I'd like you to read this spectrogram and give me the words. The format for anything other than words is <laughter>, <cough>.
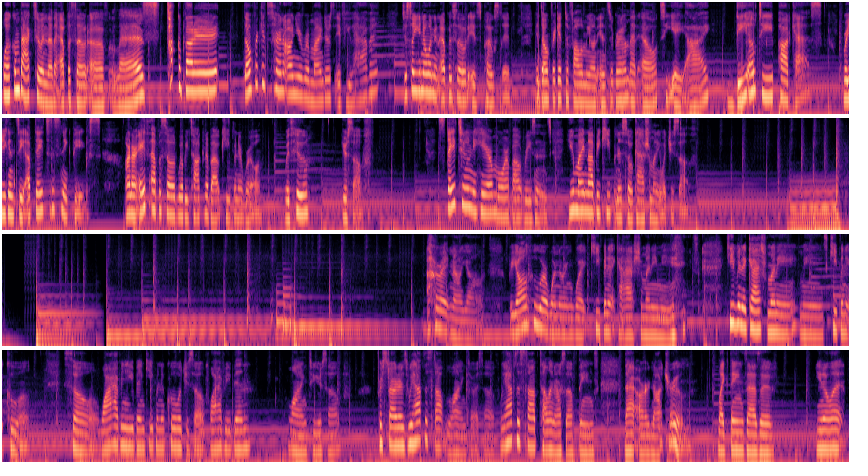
Welcome back to another episode of Let's Talk About It. Don't forget to turn on your reminders if you haven't, just so you know when an episode is posted. And don't forget to follow me on Instagram at LTAI Podcast, where you can see updates and sneak peeks. On our eighth episode, we'll be talking about keeping it real. With who? Yourself. Stay tuned to hear more about reasons you might not be keeping it so cash money with yourself. <laughs> All right, now, y'all. For y'all who are wondering what keeping it cash money means, <laughs> keeping it cash money means keeping it cool. So, why haven't you been keeping it cool with yourself? Why have you been lying to yourself? For starters, we have to stop lying to ourselves. We have to stop telling ourselves things that are not true. Like things as if, you know what?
